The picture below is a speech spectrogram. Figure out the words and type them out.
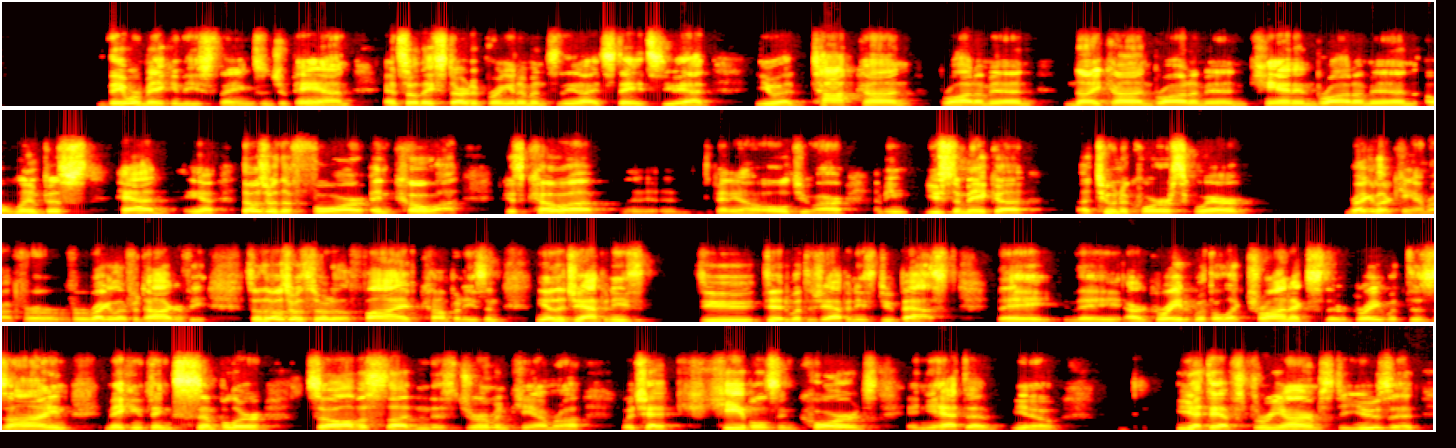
they were making these things in Japan, and so they started bringing them into the United States. You had you had Topcon brought them in, Nikon brought them in, Canon brought them in, Olympus had you know those were the four and Kowa because Kowa, uh, depending on how old you are, I mean, used to make a a two and a quarter square regular camera for for regular photography. So those were sort of the five companies, and you know the Japanese do did what the Japanese do best. They they are great with electronics. They're great with design, making things simpler. So all of a sudden, this German camera, which had cables and cords, and you had to you know you had to have three arms to use it.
